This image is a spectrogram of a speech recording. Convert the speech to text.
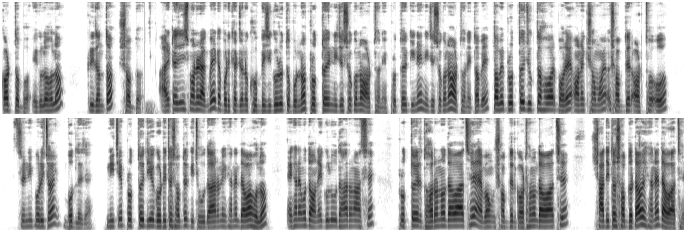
কর্তব্য। এগুলো হলো কৃদন্ত শব্দ। আরেকটা জিনিস মনে রাখবে, এটা পরীক্ষার জন্য খুব বেশি গুরুত্বপূর্ণ, প্রত্যয়ের নিজস্ব কোনো অর্থ নেই। প্রত্যয়ের কিনে নিজস্ব কোনো অর্থ নেই। তবে তবে প্রত্যয় যুক্ত হওয়ার পরে অনেক সময় শব্দের অর্থ ও শ্রেণি পরিচয় বদলে যায়। নিচে প্রত্যয় দিয়ে গঠিত শব্দের কিছু উদাহরণ এখানে দেওয়া হলো। এখানের মধ্যে অনেকগুলো উদাহরণ আছে। প্রত্যয়ের ধরনও দেওয়া আছে এবং শব্দের গঠনও দেওয়া আছে। সাধিত শব্দটাও এখানে দেওয়া আছে।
